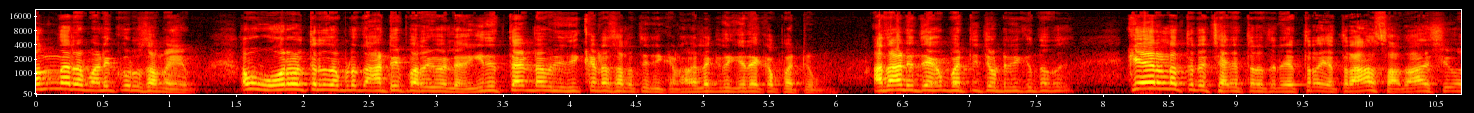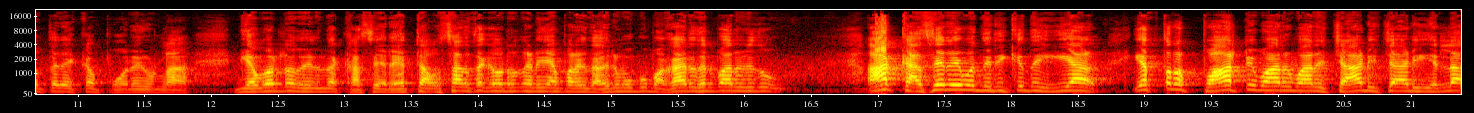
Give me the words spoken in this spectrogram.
ഒന്നര മണിക്കൂർ സമയം. അപ്പോൾ ഓരോരുത്തരും നമ്മുടെ നാട്ടിൽ പറയുമല്ലോ ഇരുത്തേണ്ടവർ ഇരിക്കേണ്ട സ്ഥലത്ത് ഇരിക്കണം അല്ലെങ്കിൽ ഇങ്ങനെയൊക്കെ പറ്റും. അതാണ് ഇദ്ദേഹം പറ്റിച്ചുകൊണ്ടിരിക്കുന്നത് കേരളത്തിന്റെ ചരിത്രത്തിൽ എത്ര എത്ര ആ സദാശിവത്തിനെയൊക്കെ പോലെയുള്ള ഗവർണർ ഇരുന്ന കസേര ഏറ്റവും അവസാനത്തെ ഗവർണറാണ് ഞാൻ പറയുന്നത്. അതിനു മുമ്പ് മഹാരഥന്മാരിരുന്നു ആ കസേരയിൽ വന്നിരിക്കുന്ന ഇയാൾ എത്ര പാർട്ടി മാറി ചാടി ചാടി എല്ലാ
